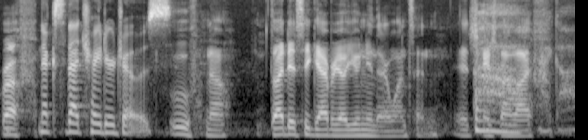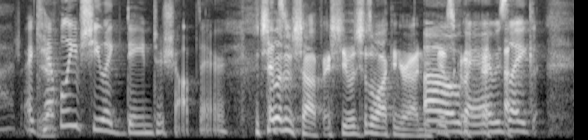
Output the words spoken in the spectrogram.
rough. Next to that Trader Joe's. Ooh, no. Though I did see Gabrielle Union there once, and it changed my life. Oh My God, I can't Yeah. believe she like deigned to shop there. She wasn't shopping. She was just walking around. Oh, okay. I was like,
